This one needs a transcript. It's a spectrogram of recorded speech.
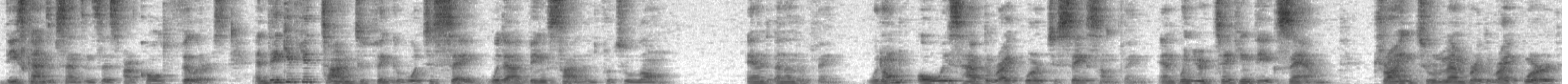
These kinds of sentences are called fillers, and they give you time to think of what to say without being silent for too long. And another thing, we don't always have the right word to say something, and when you're taking the exam, trying to remember the right word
